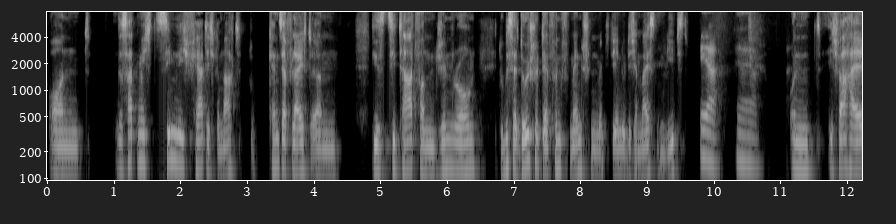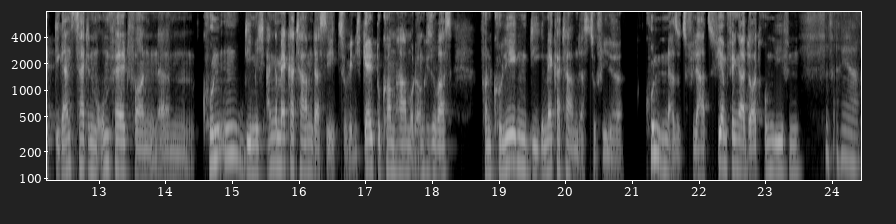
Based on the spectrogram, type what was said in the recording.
Und das hat mich ziemlich fertig gemacht. Du kennst ja vielleicht ähm, dieses Zitat von Jim Rohn, du bist der Durchschnitt der fünf Menschen, mit denen du dich am meisten liebst. Ja, ja, ja. Und ich war halt die ganze Zeit in einem Umfeld von ähm, Kunden, die mich angemeckert haben, dass sie zu wenig Geld bekommen haben oder irgendwie sowas. Von Kollegen, die gemeckert haben, dass zu viele Kunden, also zu viele Hartz-IV-Empfänger dort rumliefen. Ja.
